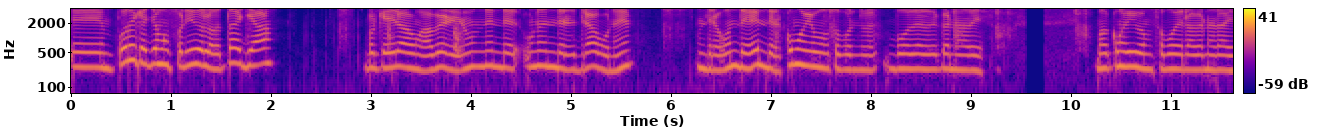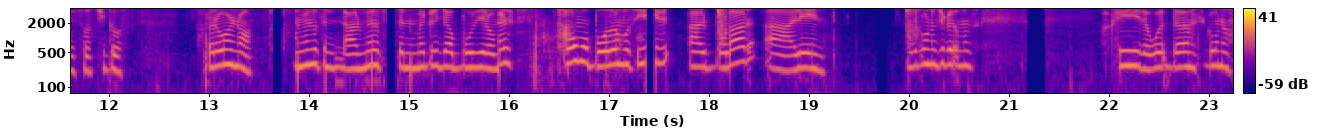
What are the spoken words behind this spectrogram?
Eh, puede que hayamos perdido la batalla. Porque era, a ver, era un Ender, un Ender Dragon, ¿eh? Dragón de Ender. ¿Cómo íbamos a poder, ganar eso? ¿Cómo íbamos a poder ganar a eso, chicos? Pero bueno, al menos en, al menos en Minecraft ya pudieron ver cómo podemos ir al polar al End. Así que bueno, chicos, aquí de vuelta. Así que bueno,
